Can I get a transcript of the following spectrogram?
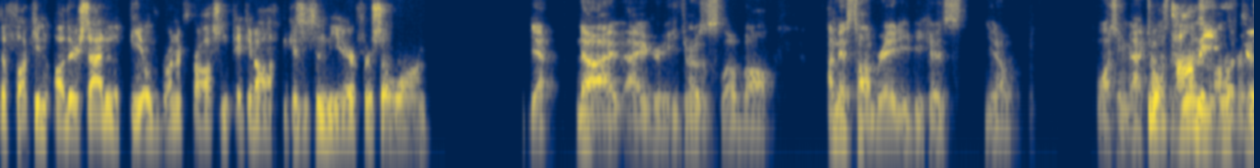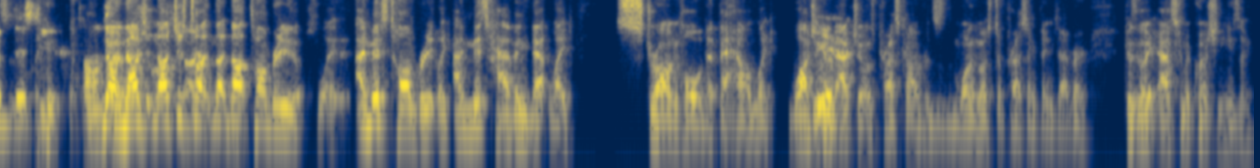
the fucking other side of the field run across and pick it off because it's in the air for so long yeah no i i agree he throws a slow ball i miss tom brady because you know watching Mac Jones. Well, Tommy looked good this year. no, not oh, not just Tom, not, not Tom Brady play. I miss Tom Brady. Like I miss having that like stronghold at the helm. Like watching yeah. a Mac Jones press conference is one of the most depressing things ever. Because they like ask him a question, he's like,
